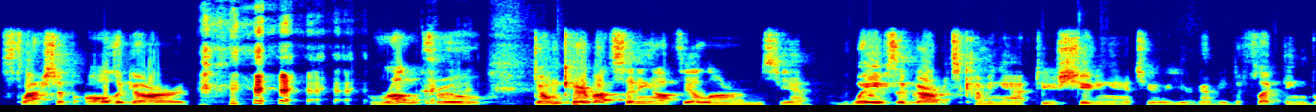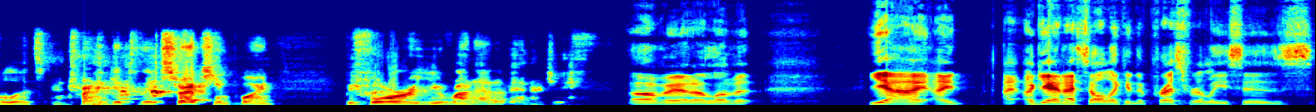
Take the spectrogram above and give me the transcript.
slash up all the guards, run through, don't care about setting off the alarms. You have waves of garbage coming after you, shooting at you. You're going to be deflecting bullets and trying to get to the extraction point before you run out of energy. Oh man, I love it. Yeah, I, I, I again, I saw like in the press releases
